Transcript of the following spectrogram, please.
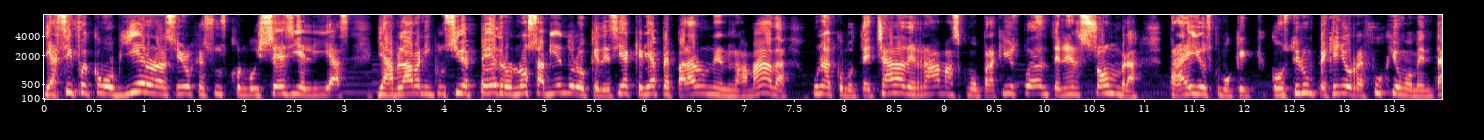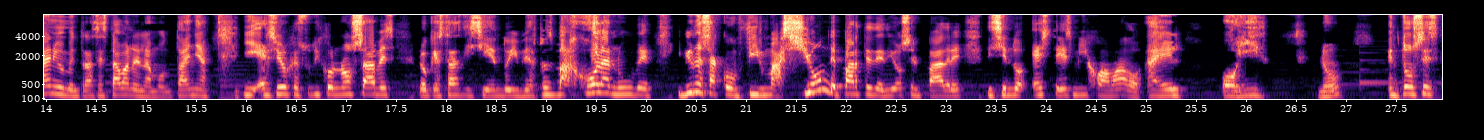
Y así fue como vieron al Señor Jesús con Moisés y Elías y hablaban inclusive Pedro, no sabiendo lo que decía, quería preparar una enramada, una como techada de ramas, como para que ellos puedan tener sombra, para ellos como que construir un pequeño refugio momentáneo mientras estaban en la montaña. Y el Señor Jesús dijo, no sabes lo que estás diciendo. Y después bajó la nube y vino esa confirmación de parte de Dios el Padre diciendo, este es mi Hijo amado, a él oíd, ¿no? Entonces,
